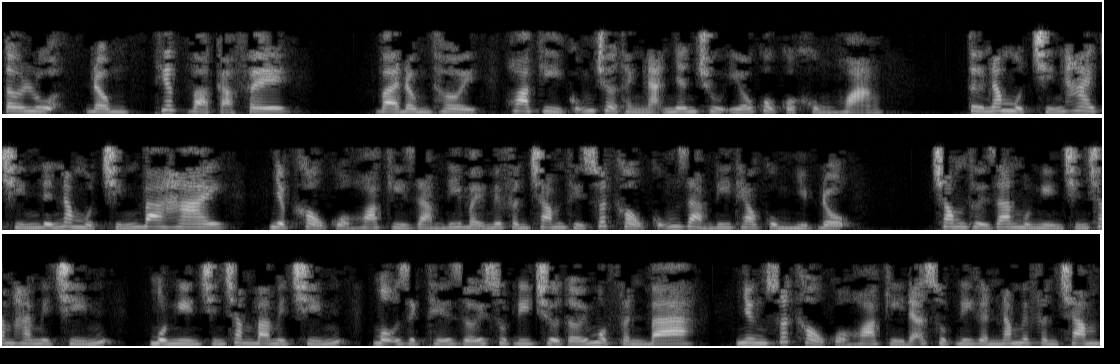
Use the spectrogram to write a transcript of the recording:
tơ lụa, đồng, thiếc và cà phê. Và đồng thời, Hoa Kỳ cũng trở thành nạn nhân chủ yếu của cuộc khủng hoảng. Từ năm 1929 đến năm 1932, nhập khẩu của Hoa Kỳ giảm đi 70% thì xuất khẩu cũng giảm đi theo cùng nhịp độ. Trong thời gian 1929, 1939, mậu dịch thế giới sụt đi chưa tới 1 phần 3, nhưng xuất khẩu của Hoa Kỳ đã sụt đi gần 50%.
